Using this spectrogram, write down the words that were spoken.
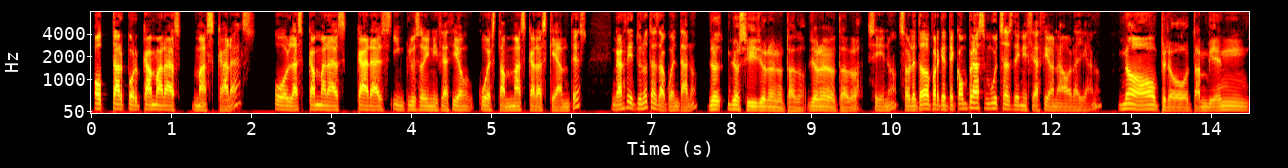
optar por cámaras más caras? ¿O las cámaras caras, incluso de iniciación, cuestan más caras que antes? García, tú no te has dado cuenta, ¿no? Yo, yo sí, yo lo he notado, yo lo he notado. Sí, ¿no? Sobre todo porque te compras muchas de iniciación ahora ya, ¿no? No, pero también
